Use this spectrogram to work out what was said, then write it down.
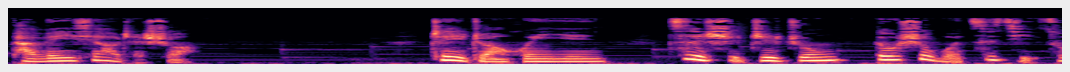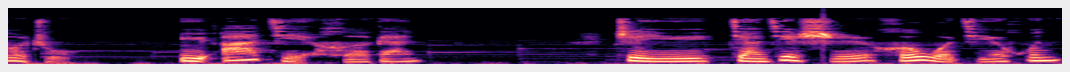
他微笑着说：“这桩婚姻自始至终都是我自己做主，与阿姐何干？至于蒋介石和我结婚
